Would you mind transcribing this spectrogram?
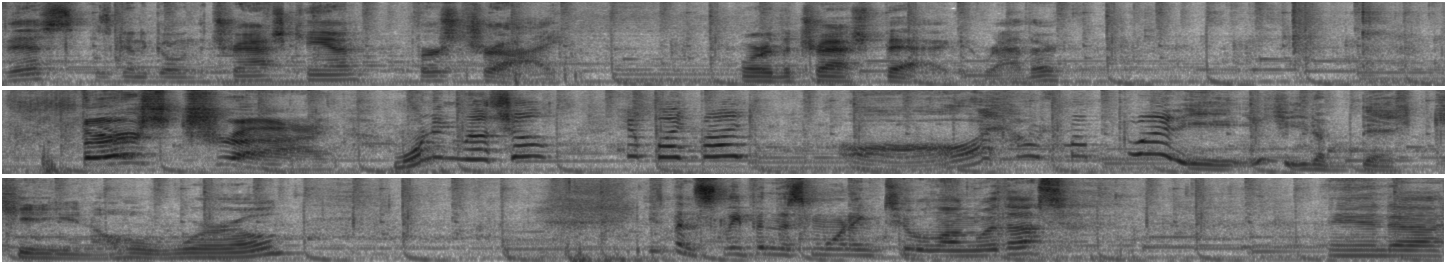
This is gonna go in the trash can first try. Or the trash bag, rather. First try. Morning, Russell. Is he the best kitty in the whole world? He's been sleeping this morning too along with us. And uh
